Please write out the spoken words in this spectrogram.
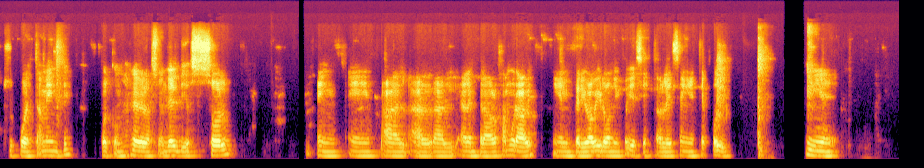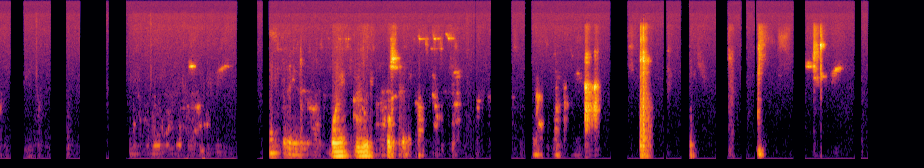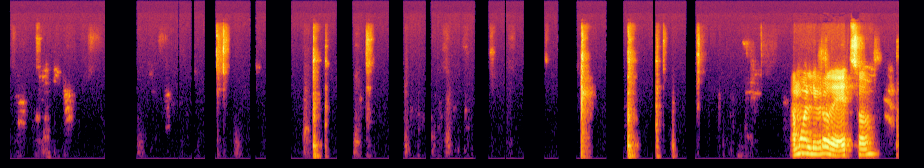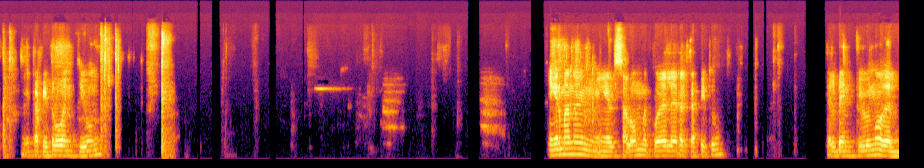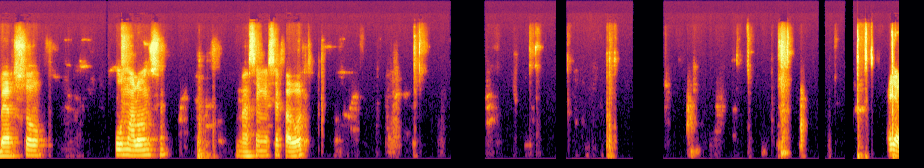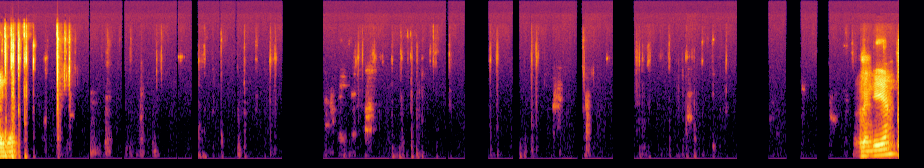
supuestamente porque una revelación del dios Sol en, al, al, al, emperador Hammurabi en el imperio babilónico y se establece en este código. Eh, voy a incluir Vamos al libro de Éxodo, el capítulo 21. ¿Quién hermano en, el salón me puede leer el capítulo? Del 21 del verso 1 al 11. ¿Me hacen ese favor? Hay algo. Bendiga.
